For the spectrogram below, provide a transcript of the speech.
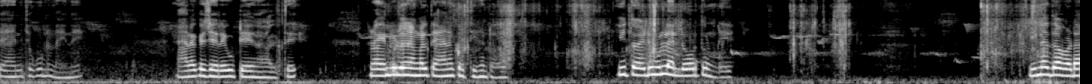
തേനീച്ച കൂടുണ്ടായിരുന്നേ ഞാനൊക്കെ ചെറിയ കുട്ടിയായിരുന്ന കാലത്ത്. അതിന്റെ ഉള്ളിൽ ഞങ്ങൾ തേനൊക്കെ എത്തിയിട്ടുണ്ടാവും ഈ തേടുമുള്ള എല്ലായിടത്തും ഉണ്ട്. പിന്നെ ഇത് അവിടെ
